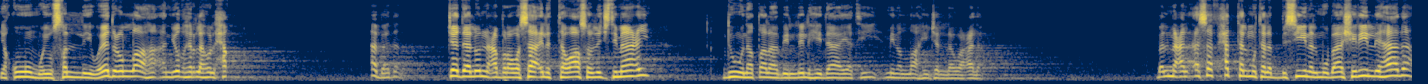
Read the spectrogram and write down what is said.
يقوم ويصلي ويدعو الله أن يظهر له الحق؟ ابدا. جدل عبر وسائل التواصل الاجتماعي دون طلب للهداية من الله جل وعلا. بل مع الأسف حتى المتلبسين المباشرين لهذا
